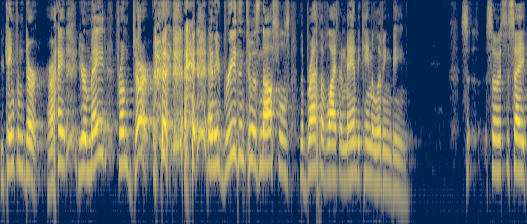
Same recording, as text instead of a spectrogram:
You came from dirt, all right? You're made from dirt. and he breathed into his nostrils the breath of life, and man became a living being. So, so it's to say,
